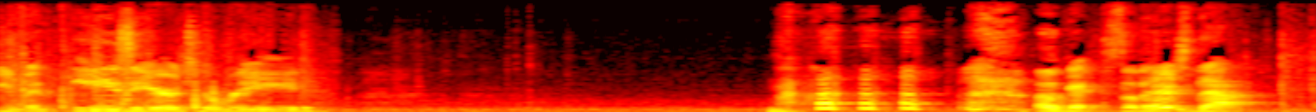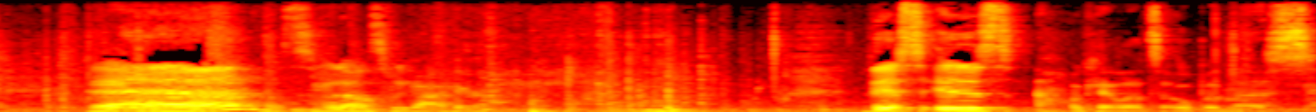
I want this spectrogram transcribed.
even easier to read. okay, so there's that. Then, let's see what else we got here. This is, okay, let's open this.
